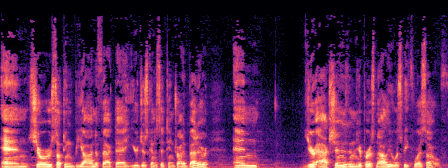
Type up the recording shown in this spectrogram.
And show her something beyond the fact that you're just going to sit there and try to better. And your actions and your personality will speak for itself,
